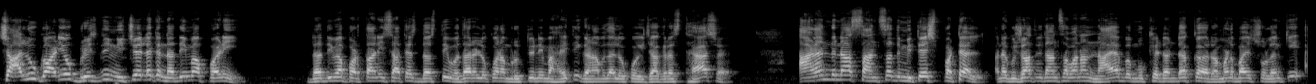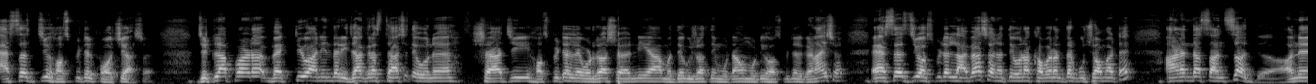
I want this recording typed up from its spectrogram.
ચાલુ ગાડીઓ બ્રિજની નીચે એટલે કે નદીમાં પડી. નદીમાં પડતાની સાથે જ દસથી વધારે લોકોના મૃત્યુની માહિતી, ઘણા બધા લોકો ઇજાગ્રસ્ત થયા છે. આણંદના સાંસદ મિતેશ પટેલ અને ગુજરાત વિધાનસભાના નાયબ મુખ્ય દંડક રમણભાઈ સોલંકી એસએસજી હોસ્પિટલ પહોંચ્યા છે. જેટલા પણ વ્યક્તિઓ આની અંદર ઈજાગ્રસ્ત થયા છે, તેઓને શાહજી હોસ્પિટલ વડોદરા શહેરની આ મધ્ય ગુજરાતની મોટામાં મોટી હોસ્પિટલ ગણાય છે. એસએસજી હોસ્પિટલ લાવ્યા છે અને તેઓના ખબર અંતર પૂછવા માટે આણંદના સાંસદ અને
